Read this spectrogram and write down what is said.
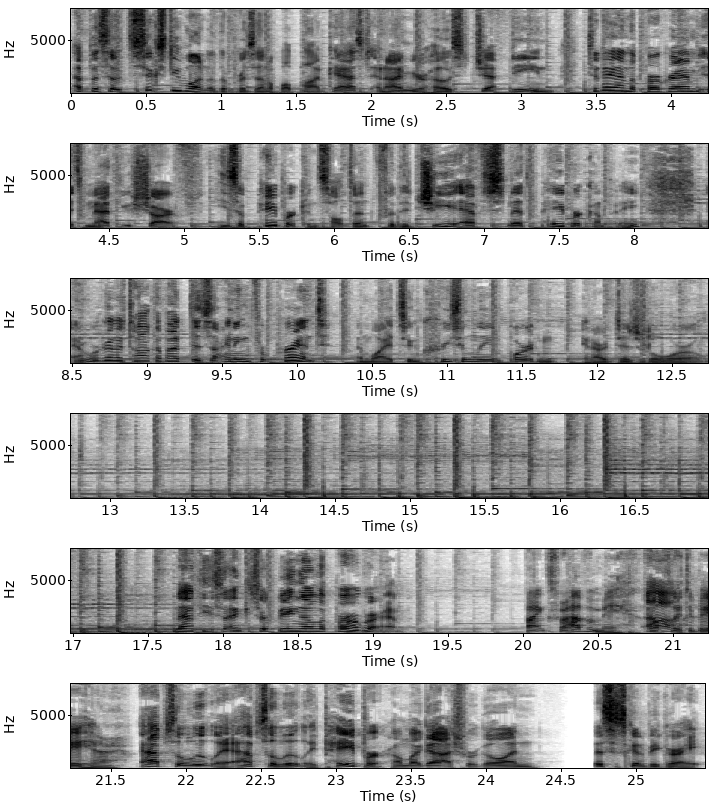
episode 61 of the Presentable Podcast, and I'm your host, Jeff Veen. Today on the program is Matthew Scharf. He's a paper consultant for the G.F. Smith Paper Company, and we're going to talk about designing for print and why it's increasingly important in our digital world. Matthew, thanks for being on the program. Thanks for having me. Lovely ah, to be here. Absolutely, absolutely. Paper. Oh my gosh, we're going this is going to be great.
